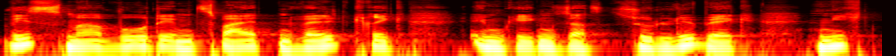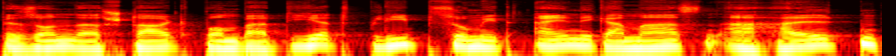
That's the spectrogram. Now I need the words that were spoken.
Wismar wurde im Zweiten Weltkrieg im Gegensatz zu Lübeck nicht besonders stark bombardiert, blieb somit einigermaßen erhalten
